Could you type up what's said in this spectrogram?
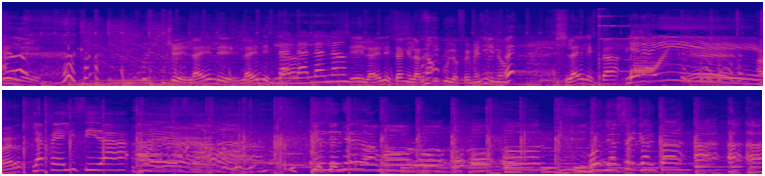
L. Che, la L, la L está. La, la, la, la. Sí, la L está en el artículo femenino. La L está. ¡Bien ahí! Bien. A ver. La felicidad. El sentido amor. Oh, oh, oh, oh. Hoy hace cantar a, a, a,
